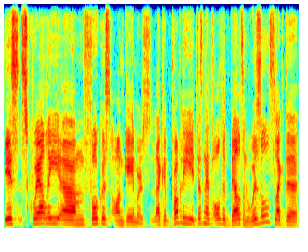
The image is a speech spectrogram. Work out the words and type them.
is squarely um, focused on gamers. Like it probably it doesn't have all the bells and whistles like the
